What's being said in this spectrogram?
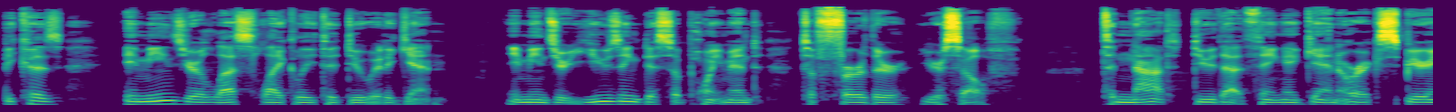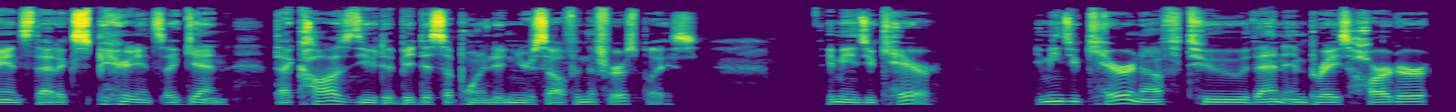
because it means you're less likely to do it again. It means you're using disappointment to further yourself, to not do that thing again or experience that experience again that caused you to be disappointed in yourself in the first place. It means you care. It means you care enough to then embrace harder,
